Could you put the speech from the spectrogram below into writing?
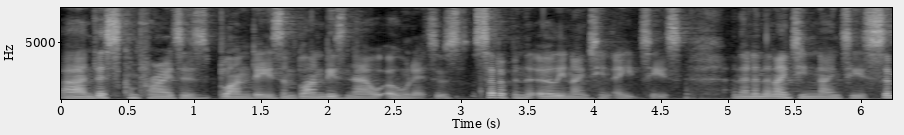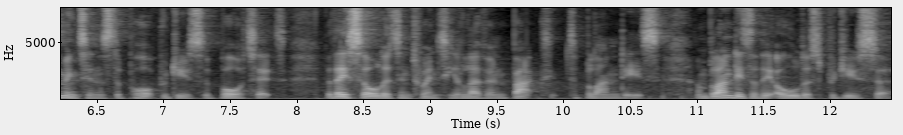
and this comprises Blandy's, and Blandy's now own it. It was set up in the early 1980s, and then in the 1990s, Symington's, the port producer, bought it, but they sold it in 2011 back to Blandy's, and Blandy's are the oldest producer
